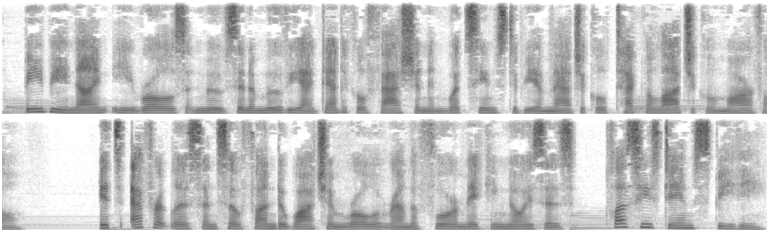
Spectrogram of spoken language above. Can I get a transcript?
BB 9E rolls and moves in a movie identical fashion in what seems to be a magical technological marvel. It's effortless and so fun to watch him roll around the floor making noises, plus, he's damn speedy.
